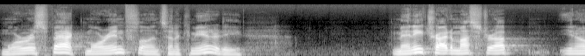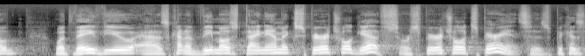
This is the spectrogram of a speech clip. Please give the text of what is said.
more respect, more influence in a community. Many try to muster up, you know, what they view as kind of the most dynamic spiritual gifts or spiritual experiences because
